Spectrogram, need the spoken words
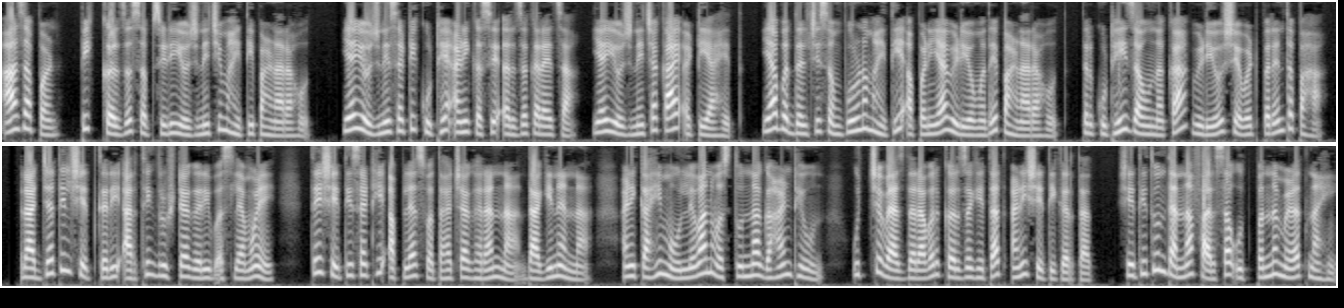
आज आपण पीक कर्ज सबसिडी योजनेची माहिती पाहणार आहोत. या योजनेसाठी कुठे आणि कसे अर्ज करायचा या योजनेच्या काय अटी आहेत याबद्दलची संपूर्ण माहिती आपण या व्हिडिओमध्ये पाहणार आहोत. तर कुठेही जाऊ नका व्हिडिओ शेवटपर्यंत पहा. राज्यातील शेतकरी आर्थिकदृष्ट्या गरीब असल्यामुळे ते शेतीसाठी आपल्या स्वतःच्या घरांना दागिन्यांना आणि काही मौल्यवान वस्तूंना गहाण ठेवून उच्च व्याजदरावर कर्ज घेतात आणि शेती करतात. शेतीतून त्यांना फारसा उत्पन्न मिळत नाही.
